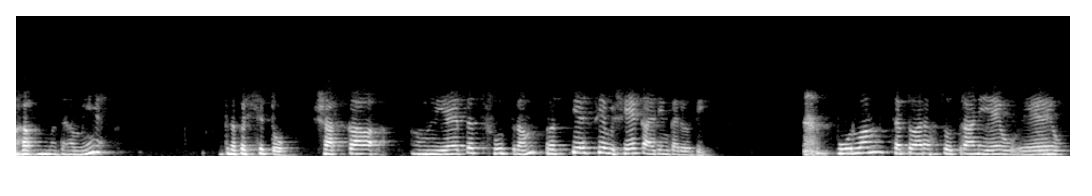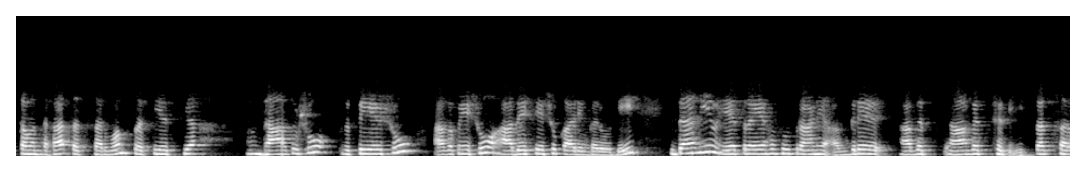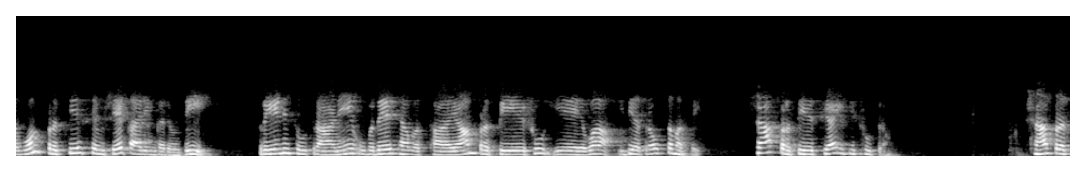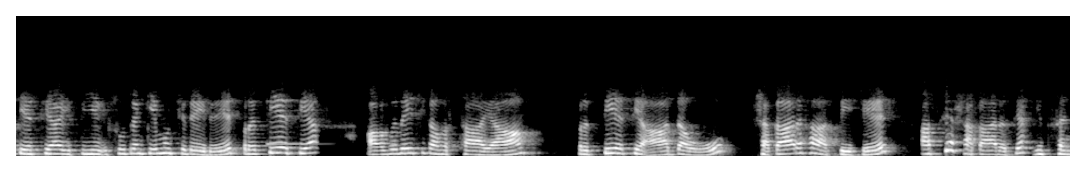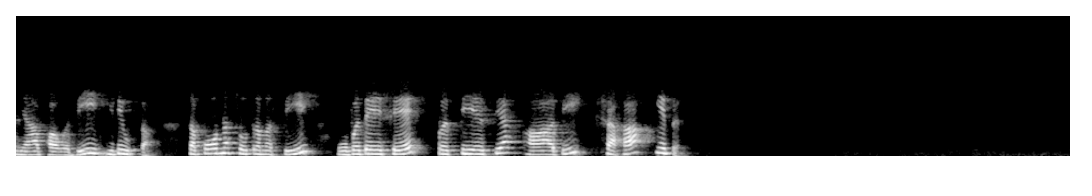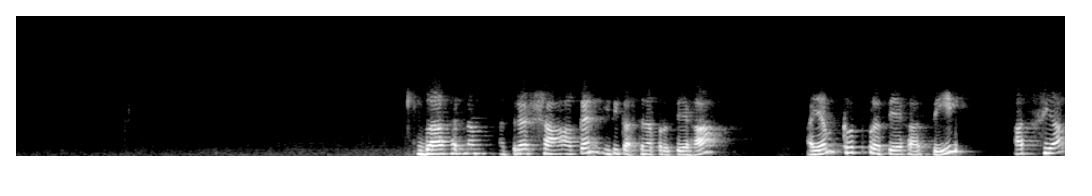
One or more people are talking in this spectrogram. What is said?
अहं वदामि, अत्र पश्यतु शर्का एतत् सूत्रं प्रत्ययस्य विषये कार्यं करोति। पूर्वं चत्वारः सूत्राणि ये ये उक्तवन्तः, तत् सर्वं प्रत्ययस्य धातुषु, प्रत्ययेषु, आगमेषु, आदेशेषु कार्यं करोति। इदानीम् एत्रयः सूत्राणि अग्रे आगत्, आगच्छति। तत् सर्वं प्रत्ययस्य विषये कार्यं करोति। त्रीणि सूत्राणि उपदेशावस्थायां प्रत्ययेषु एव इति अत्र उक्तमस्ति। शा प्रत्ययस्य इति सूत्रम् शा प्रत्ययस्य इति सूत्रं किम् उच्यते चेत् प्रत्ययस्य औपदेशिक प्रत्ययस्य आदौ शकारः अस्ति चेत् अस्य शकारस्य इत्संज्ञा भवति इति उक्तं। सम्पूर्णसूत्रमस्ति। उपदेशे प्रत्ययस्य आदि शः इत्। उदाहरणम् अत्र शाकन् इति कश्चन प्रत्ययः। अयं कृत् प्रत्ययः अस्ति। अस्य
